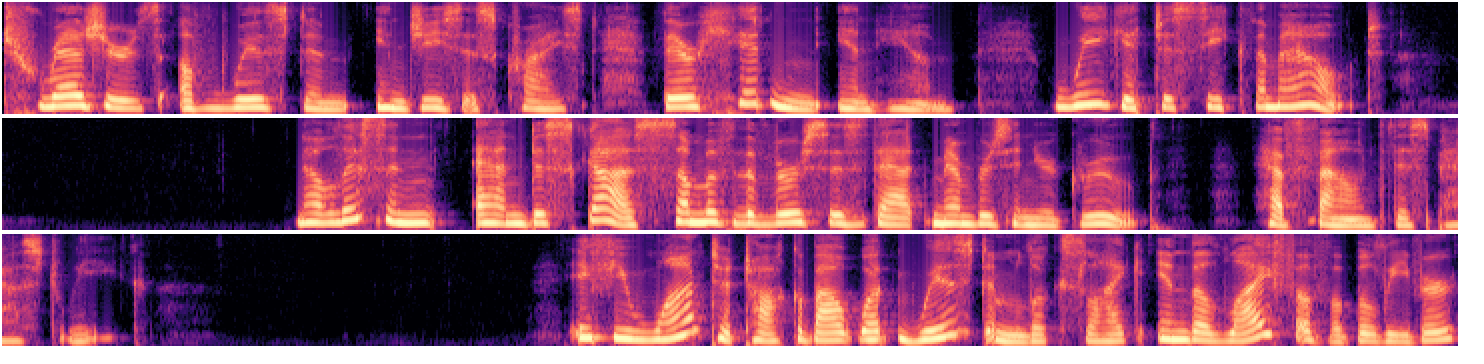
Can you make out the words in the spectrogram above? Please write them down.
treasures of wisdom in Jesus Christ. They're hidden in Him. We get to seek them out. Now, listen and discuss some of the verses that members in your group have found this past week. If you want to talk about what wisdom looks like in the life of a believer,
